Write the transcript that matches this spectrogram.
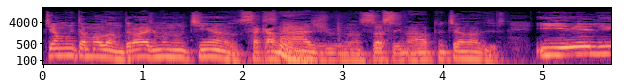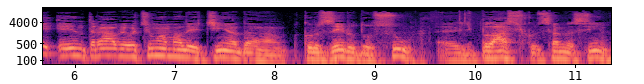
Tinha muita malandragem, mas não tinha sacanagem, assassinato, não tinha nada disso. E ele entrava, eu tinha uma maletinha da Cruzeiro do Sul, eh, de plástico, sabe assim?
